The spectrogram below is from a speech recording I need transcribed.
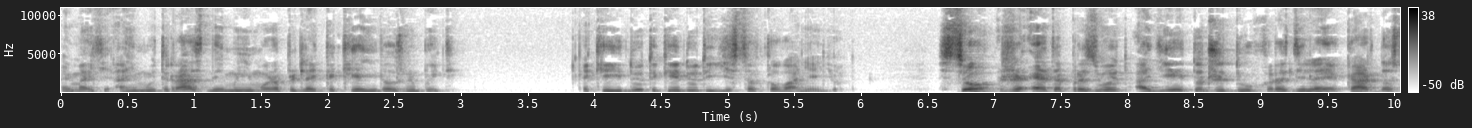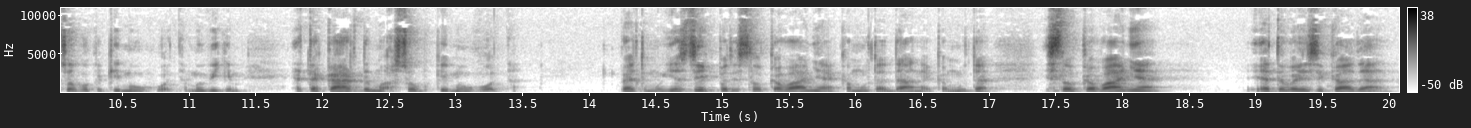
Понимаете? Они будут разные, мы не можем определять, какие они должны быть. Какие идут, такие идут, и здесь толкование идет. Все же это производит один и тот же дух, разделяя каждую особо, как ему угодно. Мы видим, это каждому особо, как ему угодно. Поэтому язык под истолкование, кому-то данное, кому-то истолкование этого языка, да,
